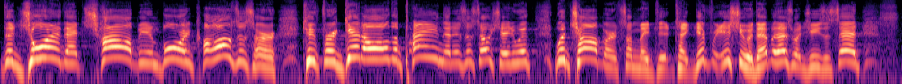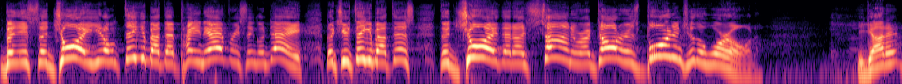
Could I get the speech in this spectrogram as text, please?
the joy of that child being born causes her to forget all the pain that is associated with, with childbirth. Some may t- take different issue with that, but that's what Jesus said. But it's the joy. You don't think about that pain every single day, but you think about this the joy that a son or a daughter is born into the world. You got it?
